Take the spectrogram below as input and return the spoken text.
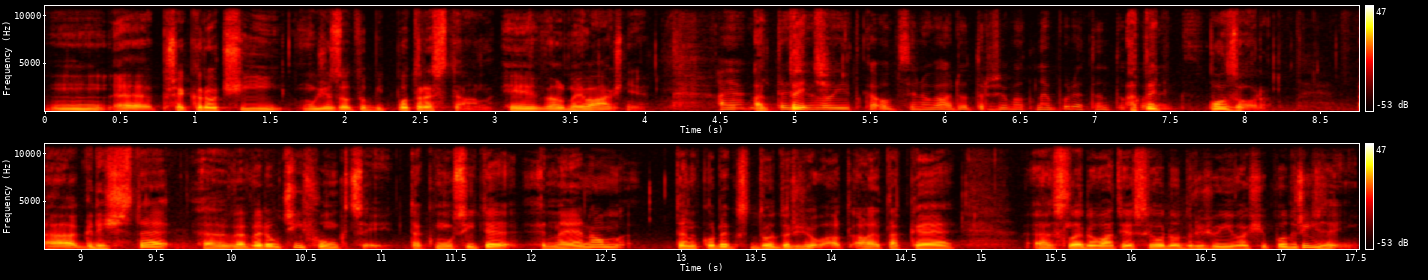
mm, eh, překročí, může za to být potrestán i velmi vážně. A jak víte, a teď, že ho Jitka Obzinová dodržovat nebude tento kodex? A teď pozor. Když jste ve vedoucí funkci, tak musíte nejenom ten kodex dodržovat, ale také sledovat, jestli ho dodržují vaši podřízení.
